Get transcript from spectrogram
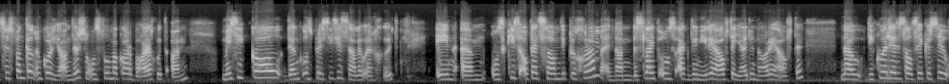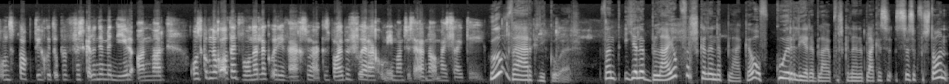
soos vinkel en koriander, so ons voel mekaar baie goed aan. Musikaal dink ons presies dieselfde oor goed. En ehm um, ons kies altyd saam die program en dan besluit ons ek doen hierdie helfte, jy doen daardie helfte. Nou, die koorlede sal seker sê ons pak die goed op 'n verskillende manier aan, maar ons kom nog altyd wonderlik oor die weg, so ek is baie bevoorreg om iemand soos Erna aan my sy te hê. Hoe werk die koor? Want julle bly op verskillende plekke of koorlede bly op verskillende plekke so, soos ek verstaan.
